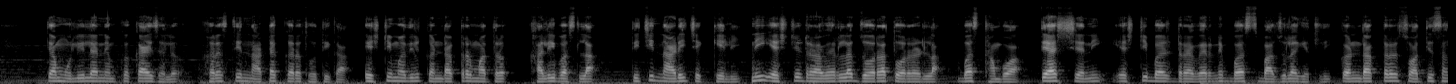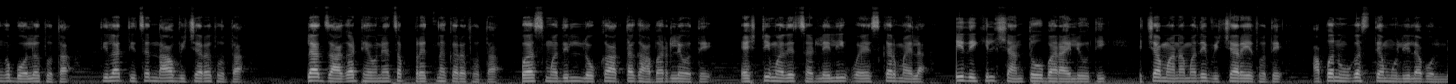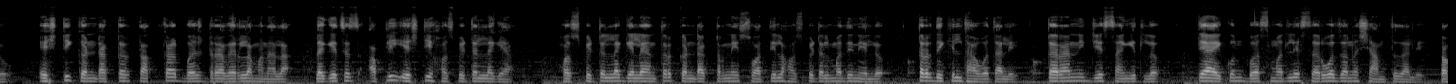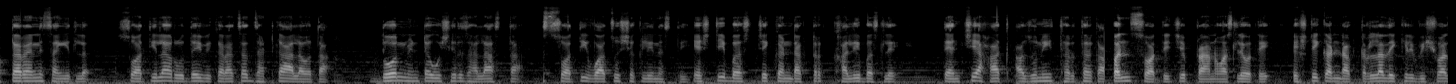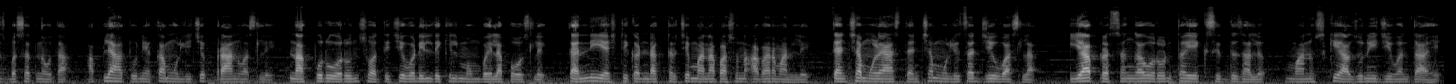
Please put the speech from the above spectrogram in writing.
त्या मुलीला नेमकं काय झालं? खरंच ती नाटक करत होती का? एस टीमधील कंडक्टर मात्र खाली बसला. तिची नाडी चेक केली आणि एस टी ड्रायव्हरला जोरात ओरडला बस थांबवा. त्या क्षणी एस टी बस ड्रायव्हरने बस बाजूला घेतली. कंडक्टर स्वाती संघ बोलत होता. तिला तिचं नाव विचारत होता. तिला जागा ठेवण्याचा प्रयत्न करत होता. बसमधील लोक आता घाबरले होते. एस टीमध्ये चढलेली वयस्कर महिला ती देखील शांत उभा राहिली होती. तिच्या मनामध्ये विचार येत होते. आपण उगाच त्या मुलीला बोललो. एस टी कंडक्टर तात्काळ बस ड्रायव्हरला म्हणाला लगेचच आपली एस टी हॉस्पिटलला घ्या. हॉस्पिटलला गेल्यानंतर कंडक्टरने स्वातीला हॉस्पिटलमध्ये नेलं तर देखील धावत आले. डॉक्टरांनी जे सांगितलं ते ऐकून बसमधले सर्वजण शांत झाले. डॉक्टरांनी सांगितलं स्वातीला हृदयविकाराचा झटका आला होता. दोन मिनिटं उशीर झाला असता स्वाती वाचू शकली नसती. एस टी बसचे कंडक्टर खाली बसले. त्यांचे हात अजूनही थरथर का पण स्वातीचे प्राण वाचले होते. एस टी कंडक्टरला देखील विश्वास बसत नव्हता. आपल्या हातून एका मुलीचे प्राण वाचले. नागपूरवरून स्वातीचे वडील देखील मुंबईला पोहोचले. त्यांनी एस टी कंडक्टरचे मनापासून आभार मानले. त्यांच्यामुळे आज त्यांच्या मुलीचा जीव वाचला. या प्रसंगावरून तर एक सिद्ध झालं. माणुसकी अजूनही जिवंत आहे.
